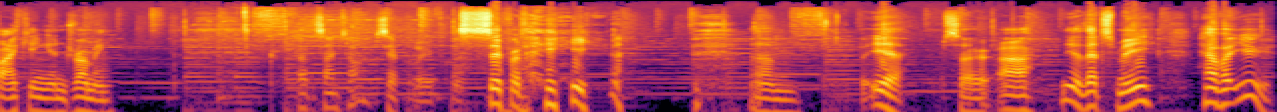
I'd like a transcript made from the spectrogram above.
biking and drumming At the same time, separately, of course. separately. um, but yeah, so uh, yeah, that's me. How about you?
